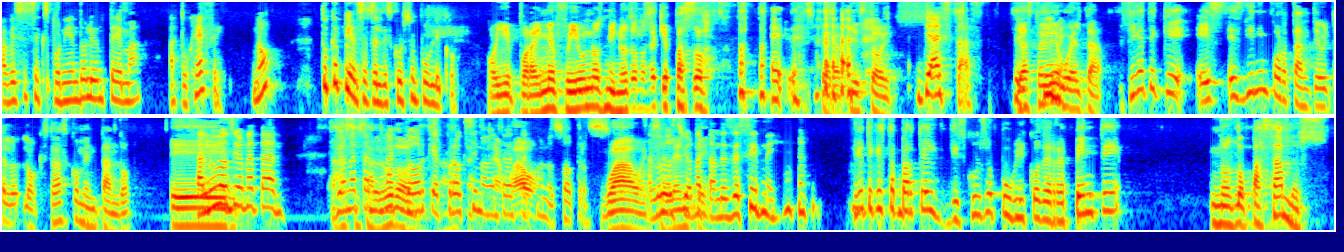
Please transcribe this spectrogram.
a veces exponiéndole un tema a tu jefe, ¿no? ¿Tú qué piensas del discurso público? Oye, por ahí me fui unos minutos, no sé qué pasó, eh, pero aquí estoy. Ya estás ya estoy de vuelta. Fíjate que es, bien importante ahorita lo, que estabas comentando. Eh, saludos, Jonathan. Ah, Jonathan, un actor que próximamente va a estar con nosotros. Wow, Saludos, Jonathan, desde Sydney. Fíjate que esta parte del discurso público de repente nos lo pasamos.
